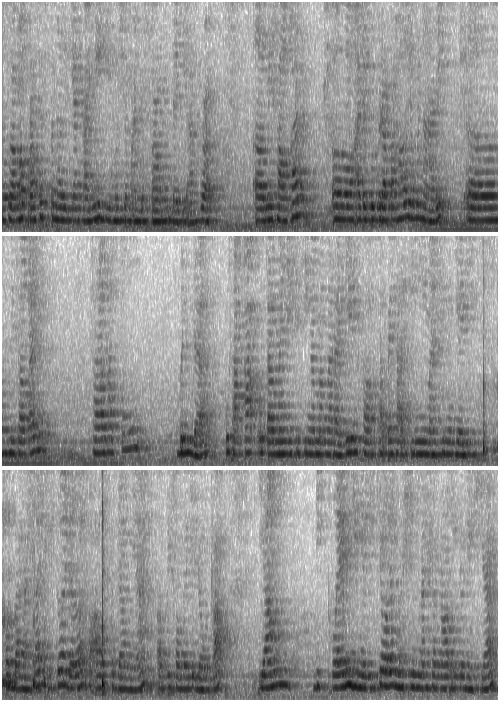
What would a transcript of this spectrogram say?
selama proses penelitian kami di Museum Andestorm dan di Antwerp. Misalkan ada beberapa hal yang menarik, eh, misalkan salah satu benda pusaka utamanya Sisingamangaraja yang sel- sampai saat ini masih menjadi pembahasan itu adalah soal pedangnya eh, pisau gajah dongkak yang diklaim dimiliki oleh Museum Nasional Indonesia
